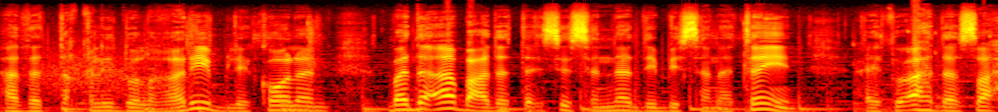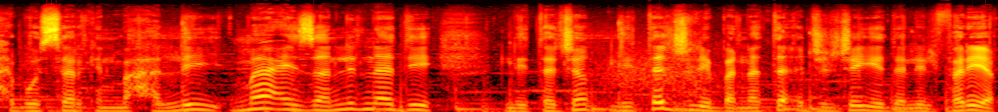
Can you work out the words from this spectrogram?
هذا التقليد الغريب لكولن بدأ بعد تأسيس النادي بسنتين حيث أهدى صاحب سيرك محلي ماعزا للنادي لتجلب النتائج الجيدة للفريق.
